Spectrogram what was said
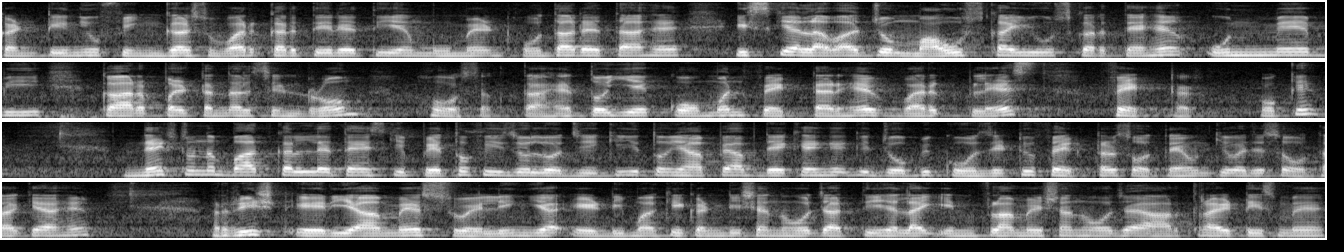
कंटिन्यू फिंगर्स वर्क करती रहती है मूवमेंट होता रहता है। इसके अलावा जो माउस का यूज़ करते हैं, उनमें भी कार्पल टनल सिंड्रोम हो सकता है। तो ये कॉमन फैक्टर है वर्क प्लेस फैक्टर ओके नेक्स्ट हम बात कर लेते हैं इसकी पैथोफिजियोलॉजी की। तो यहाँ पे आप देखेंगे कि जो भी पॉजिटिव फैक्टर्स होते हैं, उनकी वजह से होता क्या है? रिस्ट एरिया में स्वेलिंग या एडिमा की कंडीशन हो जाती है लाइक इन्फ्लामेशन हो जाए आर्थराइटिस में,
